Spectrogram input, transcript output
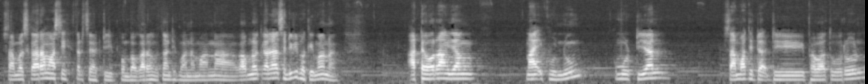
sampai sekarang masih terjadi pembakaran hutan di mana-mana kalau menurut kalian sendiri bagaimana ada orang yang naik gunung kemudian sampah tidak dibawa turun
